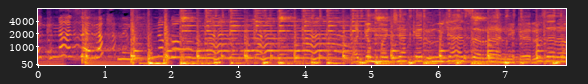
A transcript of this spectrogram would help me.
बघ ना जरा नको अग मजा करूया जरा नि करू जरा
